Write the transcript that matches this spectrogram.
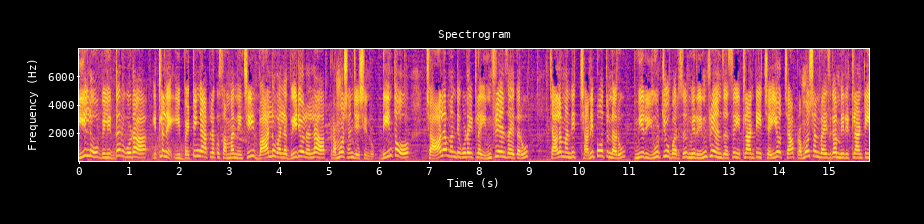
వీళ్ళు వీళ్ళిద్దరు కూడా ఇట్లనే ఈ బెట్టింగ్ యాప్లకు సంబంధించి వాళ్ళు వాళ్ళ వీడియోలలో ప్రమోషన్ చేసిండ్రు. దీంతో చాలామంది కూడా ఇట్లా ఇన్ఫ్లుయెన్స్ అవుతారు. చాలా మంది చనిపోతున్నారు. మీరు యూట్యూబర్స్ మీరు ఇన్ఫ్లుయెన్సర్స్ ఇట్లాంటి చెయ్యొచ్చా ప్రమోషన్ వైజ్గా మీరు ఇట్లాంటి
